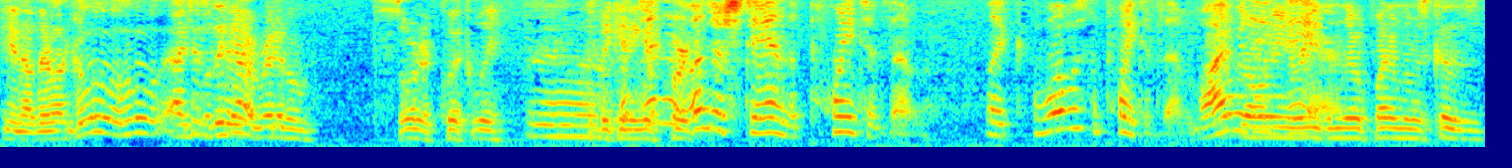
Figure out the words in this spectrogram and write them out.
You know, they're like, oh, oh," I just Well, they got rid of them sort of quickly at Uh, the I beginning of didn't part. understand the point of them. Like, what was the point of them? Why were the they only there? reason they were playing them was because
